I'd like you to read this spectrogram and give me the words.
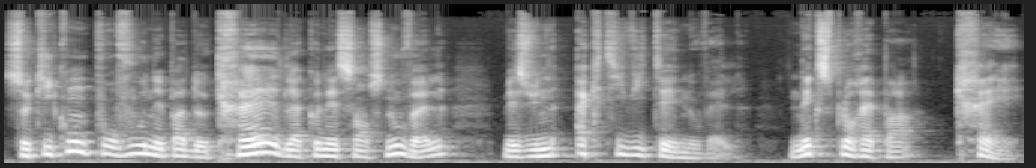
ce qui compte pour vous n'est pas de créer de la connaissance nouvelle, mais une activité nouvelle. N'explorez pas, créez.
